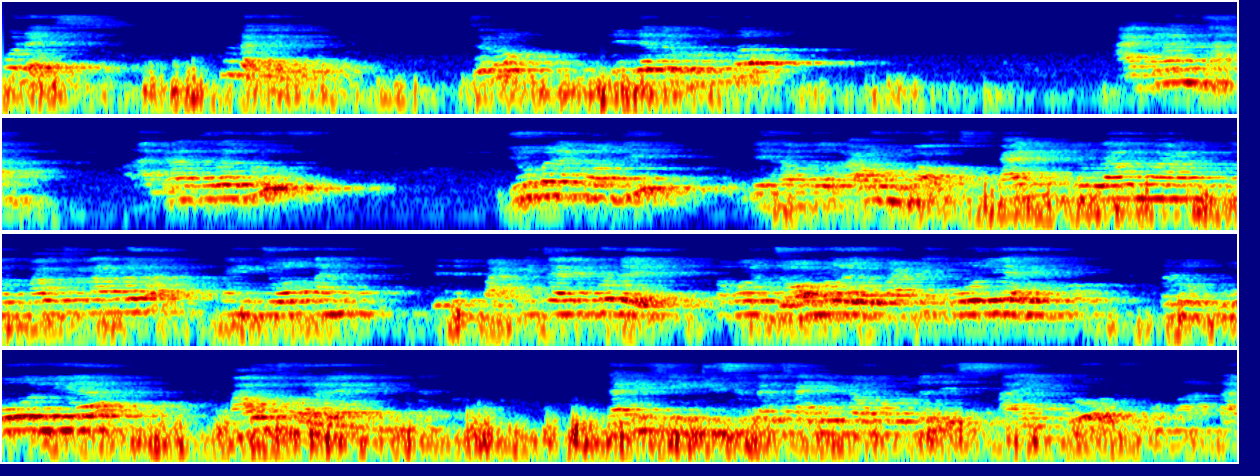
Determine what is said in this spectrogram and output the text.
codex. Two together. So these are a group of agrantha. Agrantha the group. जो मैंने कौन थी they have the round mouth काहे कि राउंड माउथ ना होगा कहीं जॉ नहीं यदि पार्टी चारी पड़े तो हमारा जॉ न रहे पार्टी गोल या है ତେଣୁ ଗୋ ଲିଆ ପାଉଚ କରିବା ଦ୍ୟାଟ୍ ଇଜ୍ ଇଂଲିଶରେ ତାକୁ ସାଇକ୍ଲୋ ନାମ କହୁଛନ୍ତି Cyclostomata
